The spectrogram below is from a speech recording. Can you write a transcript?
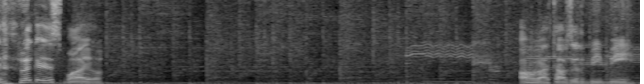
Look at his smile. Oh, I thought it was gonna be me.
